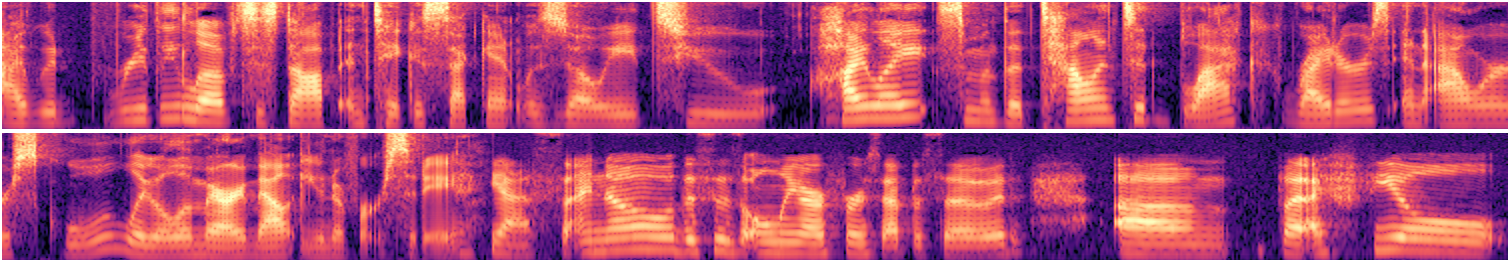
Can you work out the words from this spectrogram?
I would really love to stop and take a second with Zoe to highlight some of the talented black writers in our school, Loyola Marymount University. Yes, I know this is only our first episode, um, but I feel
